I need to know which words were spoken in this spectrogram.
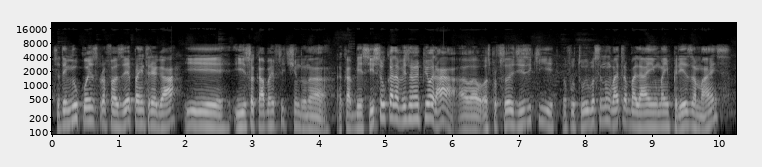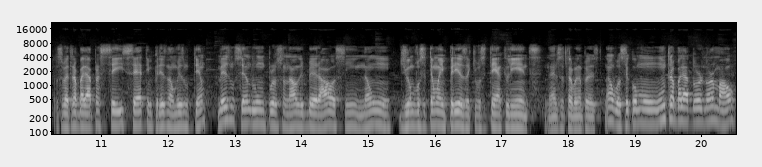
Você tem mil coisas pra fazer, pra entregar, e, e isso acaba refletindo na, na cabeça. Isso cada vez vai piorar. Os professores dizem que no futuro você não vai trabalhar em uma empresa mais, você vai trabalhar para seis, sete empresas ao mesmo tempo, mesmo sendo um profissional liberal, assim, não, digamos, você tem uma empresa que você tenha clientes, né, você trabalhando para eles. Não, você como um trabalhador normal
